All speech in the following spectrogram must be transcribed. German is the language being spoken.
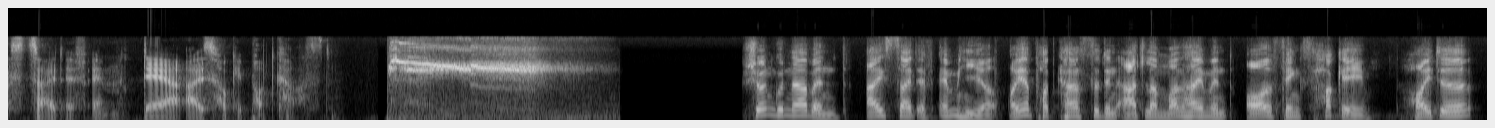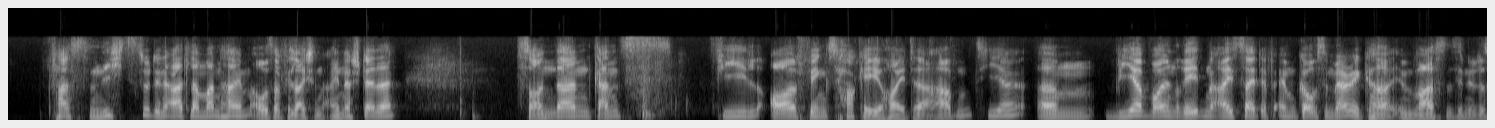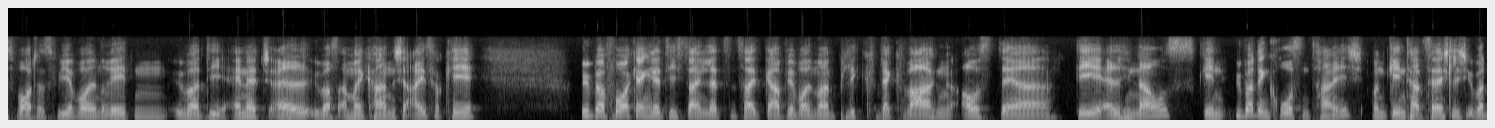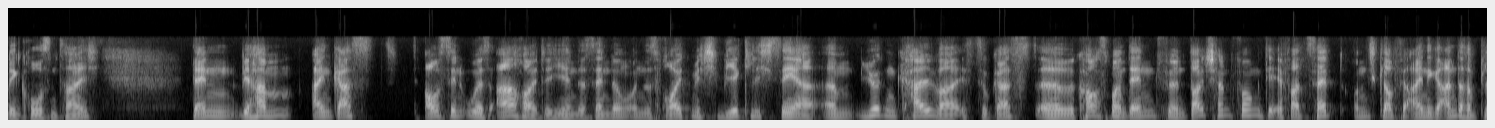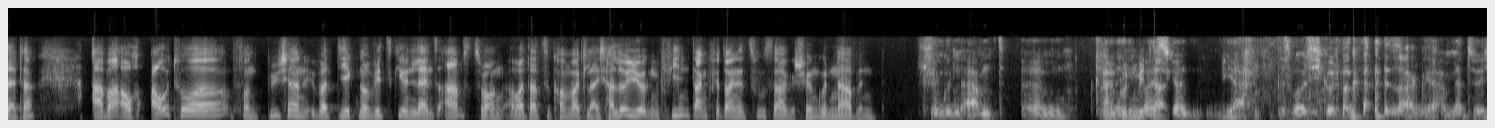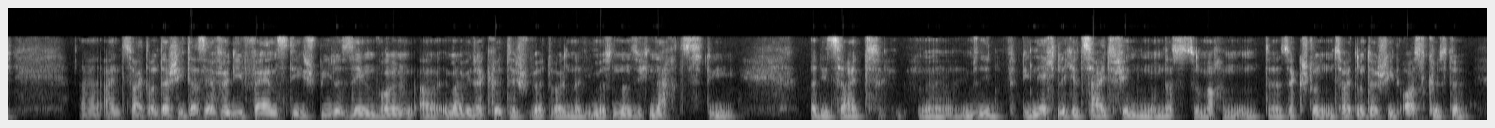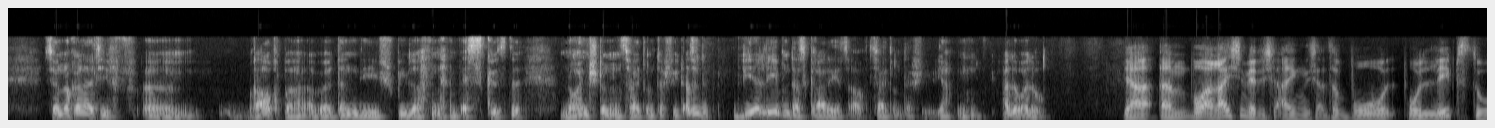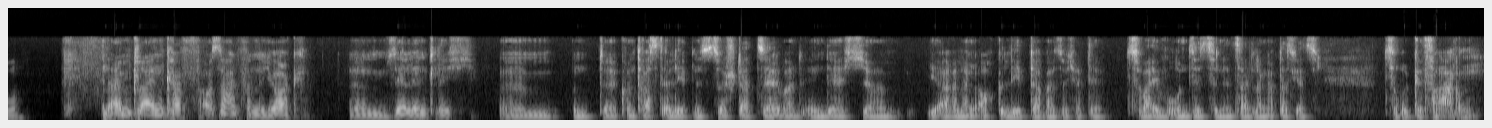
Eiszeit FM, der Eishockey-Podcast. Schönen guten Abend, Eiszeit FM hier, euer Podcast zu den Adler Mannheim and All Things Hockey. Heute fast nichts zu den Adler Mannheim, außer vielleicht an einer Stelle, sondern ganz viel All Things Hockey heute Abend hier. Ähm, wir wollen reden, Eiszeit FM Goes America im wahrsten Sinne des Wortes. Wir wollen reden über die NHL, über das amerikanische Eishockey, über Vorgänge, die es da in letzter Zeit gab. Wir wollen mal einen Blick wegwagen aus der DEL hinaus, gehen über den großen Teich und gehen tatsächlich über den großen Teich. Denn wir haben einen Gast, aus den USA heute hier in der Sendung und es freut mich wirklich sehr. Ähm, Jürgen Kalver ist zu Gast, äh, Korrespondent für den Deutschlandfunk, die FAZ und ich glaube für einige andere Blätter, aber auch Autor von Büchern über Dirk Nowitzki und Lance Armstrong, aber dazu kommen wir gleich. Hallo Jürgen, vielen Dank für deine Zusage. Schönen guten Abend. Schönen guten Abend. Ähm, Schönen guten Hinweis, Mittag. Ja, das wollte ich gerade sagen. Wir haben natürlich ein Zweitunterschied, dass ja für die Fans, die Spiele sehen wollen, äh, immer wieder kritisch wird, weil die müssen dann sich nachts die, äh, die Zeit, müssen die, die nächtliche Zeit finden, um das zu machen. Und sechs Stunden Zeitunterschied Ostküste ist ja noch relativ ähm, brauchbar, aber dann die Spieler an der Westküste neun Stunden Zeitunterschied. Also wir leben das gerade jetzt auch, Zeitunterschied. Ja, mhm. hallo, hallo. Ja, ähm, wo erreichen wir dich eigentlich? Also wo, wo lebst du? In einem kleinen Kaff außerhalb von New York, ähm, sehr ländlich ähm, und äh, Kontrasterlebnis zur Stadt selber, in der ich äh, jahrelang auch gelebt habe. Also ich hatte zwei Wohnsitze eine Zeit lang, habe das jetzt zurückgefahren.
